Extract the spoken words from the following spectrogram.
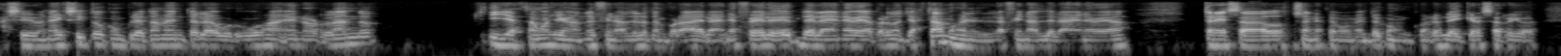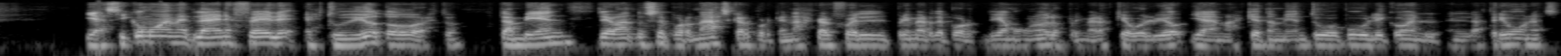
Ha sido un éxito completamente la burbuja en Orlando y ya estamos llegando al final de la temporada de la NFL, de, la NBA, perdón, ya estamos en la final de la NBA, 3 a 2 en este momento con, con los Lakers arriba. Y así como la NFL estudió todo esto, también llevándose por NASCAR, porque NASCAR fue el primer deporte, digamos, uno de los primeros que volvió y además que también tuvo público en, en las tribunas,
